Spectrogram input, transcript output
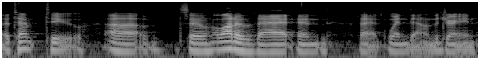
attempt to. Um, so a lot of that and that went down the drain.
